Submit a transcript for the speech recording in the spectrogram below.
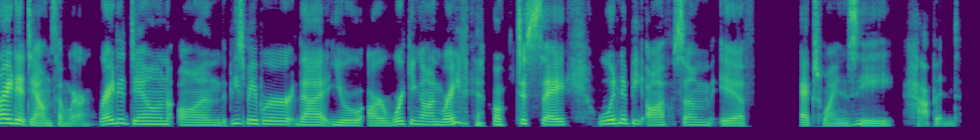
write it down somewhere. Write it down on the piece of paper that you are working on right now. Just say, wouldn't it be awesome if X, Y, and Z happened?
